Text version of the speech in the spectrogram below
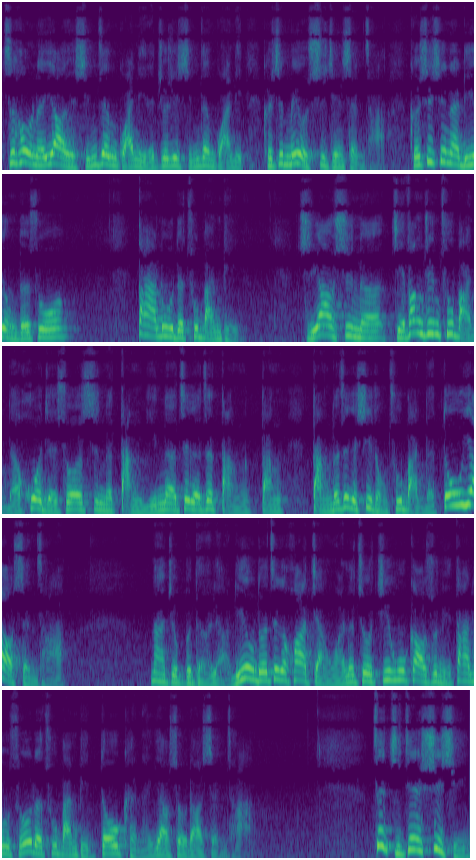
之后呢要有行政管理的，就是行政管理。可是没有事前审查。可是现在李永德说，大陆的出版品，只要是呢解放军出版的，或者说是呢党营的这个这党党党的这个系统出版的，都要审查。那就不得了。李永德这个话讲完了之后，几乎告诉你，大陆所有的出版品都可能要受到审查。这几件事情，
